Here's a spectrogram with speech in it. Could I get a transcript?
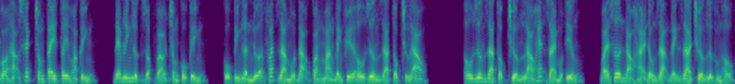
võ hạo xách trong tay tây hoa kính, đem linh lực rót vào trong cổ kính cổ kính lần nữa phát ra một đạo quang mang đánh phía âu dương gia tộc trưởng lão. Âu dương gia tộc trưởng lão hét dài một tiếng, bài sơn đảo hải đồng dạng đánh ra trưởng lực hùng hậu,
